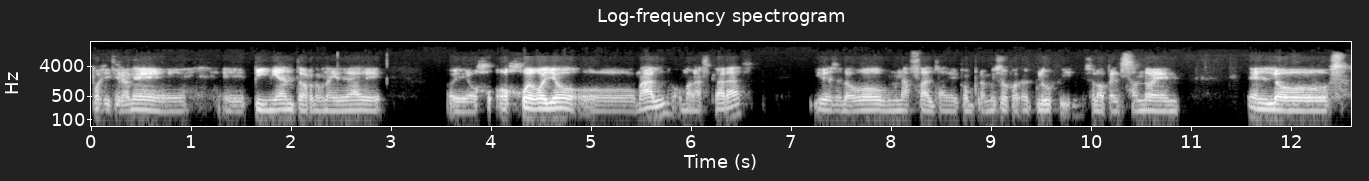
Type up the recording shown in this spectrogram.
pues hicieron eh, piña en torno a una idea de o, juego yo o mal o malas caras y desde luego una falta de compromiso con el club y solo pensando en, los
